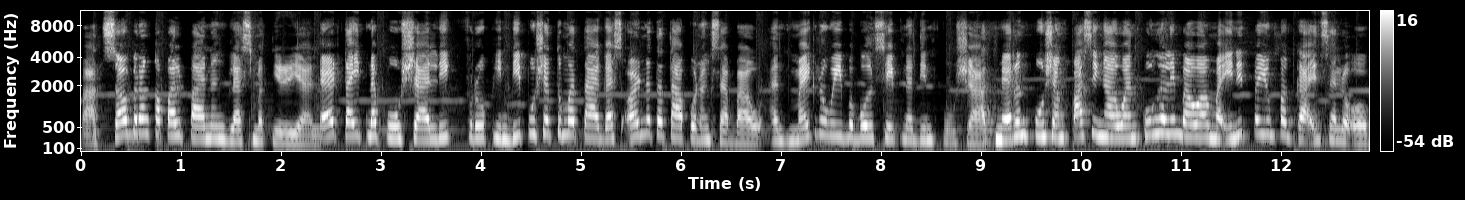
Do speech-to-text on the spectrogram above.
pa. At sobrang kapal pa ng glass material. Airtight na po siya, leak-proof, hindi po siya tumatagas or natatapon ang sabaw. And microwavable safe na din po siya. At meron po siyang pasingawan kung halimbawa mainit pa yung pagkain sa loob.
